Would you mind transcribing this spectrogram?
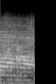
Wow.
